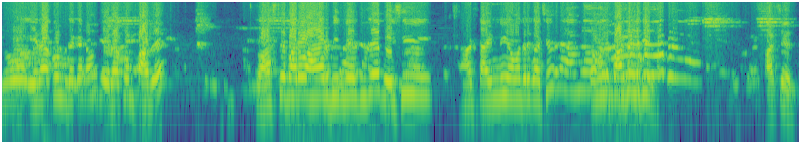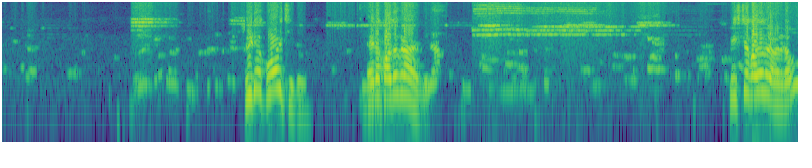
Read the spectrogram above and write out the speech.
তো এরকম দেখে নাও যে এরকম পাবে। তো আসতে পারো আর বিজনেস দিতে বেশি আর টাইম নেই আমাদের কাছে। তো আমাদের পার্সেল দিন। পার্সেল ভিডিও করছি তো। এটা কত গ্রামের পিসটা কত গ্রামের কাকু?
